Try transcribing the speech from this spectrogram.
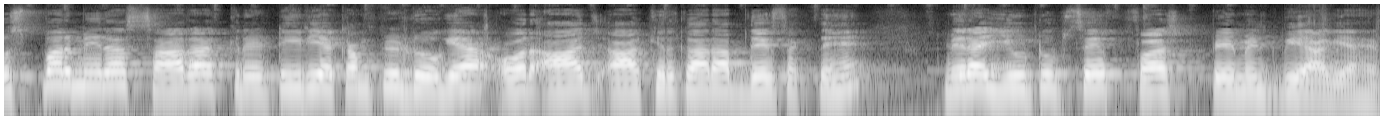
उस पर मेरा सारा क्राइटेरिया कंप्लीट हो गया और आज आखिरकार आप देख सकते हैं, मेरा यूट्यूब से फ़र्स्ट पेमेंट भी आ गया है।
